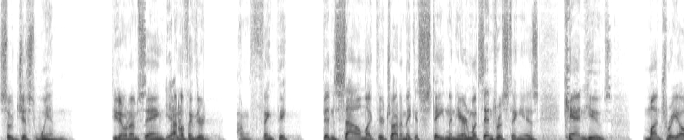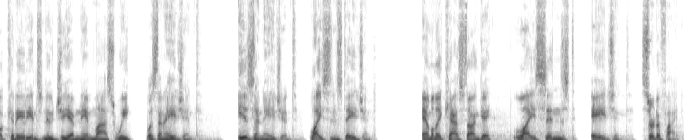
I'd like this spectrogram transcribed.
So just win. Do you know what I'm saying? Yeah. I don't think they're. I don't think they didn't sound like they're trying to make a statement here. And what's interesting is Kent Hughes, Montreal Canadiens' new GM named last week, was an agent. Is an agent, licensed agent. Emily Castonguay, licensed agent, certified.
